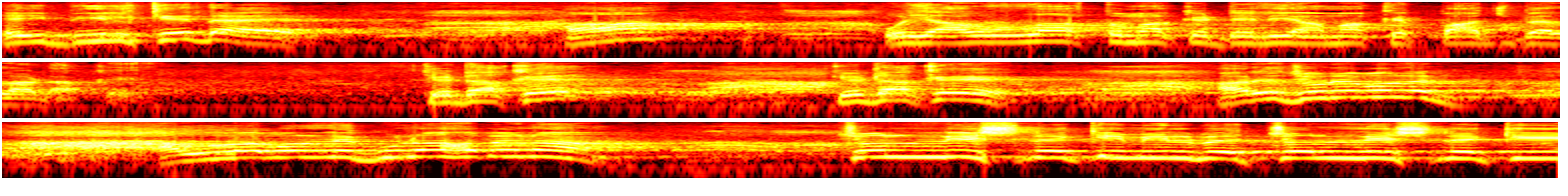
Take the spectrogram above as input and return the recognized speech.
এই বিল কে দেয়? হ্যাঁ? ওই আল্লাহ তোমাকে ডেলি আমাকে পাঁচ বেলা ডাকে। কে ডাকে? কে ডাকে? আরে জোরে বলেন। আল্লাহ বললে গুণা হবে না। চল্লিশ নেকি মিলবে, চল্লিশ নেকি।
